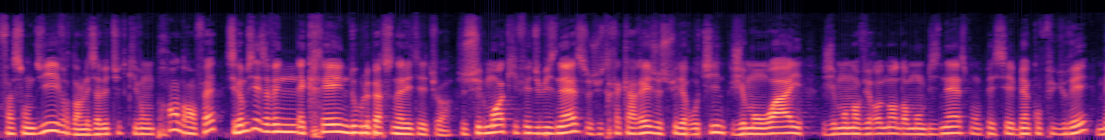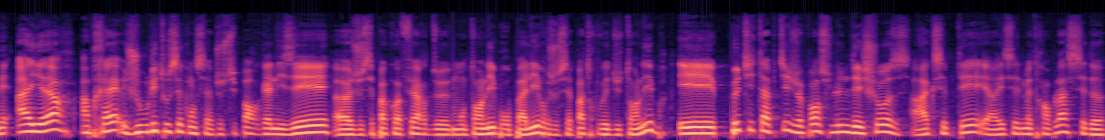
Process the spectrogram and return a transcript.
façon de vivre, dans les habitudes qu'ils vont prendre en fait. C'est comme si elles avaient une- créé une double personnalité, tu vois. Je suis le moi qui fait du business, je suis très carré, je suis les routines, j'ai mon why, j'ai mon environnement dans mon business, mon PC est bien configuré, mais ailleurs, après, j'oublie tous ces concepts. Je suis pas organisé, euh, je sais pas quoi faire de mon temps libre ou pas libre, je sais pas trouver du temps libre. Et petit à petit, je pense l'une des choses à accepter et à essayer de mettre en place, c'est de,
